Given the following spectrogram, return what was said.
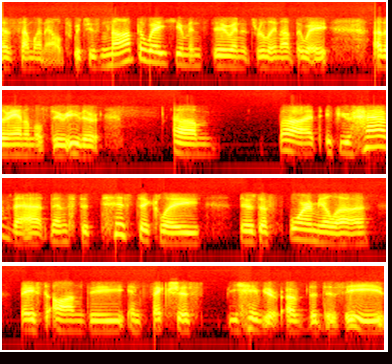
as someone else, which is not the way humans do, and it's really not the way other animals do either. Um, but if you have that, then statistically there's a formula based on the infectious behavior of the disease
